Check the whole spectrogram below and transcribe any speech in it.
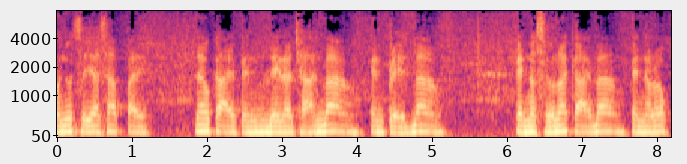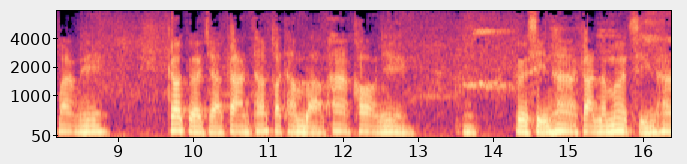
มนุษยทรัพย์ไป แล้วกลายเป็นเดรัจฉานบ้าง เป็นเปรตบ้าง เป็นนสุรกายบ้าง เป็นนรกบ้างนี้ ก็เกิดจากการกระทำบาปห้าข้อนี้คือศีลห้าการละเมิดศีลห้า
